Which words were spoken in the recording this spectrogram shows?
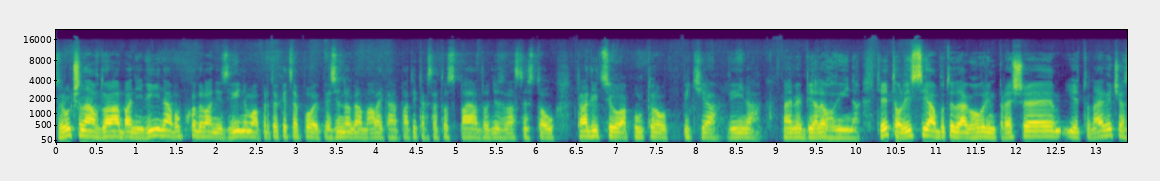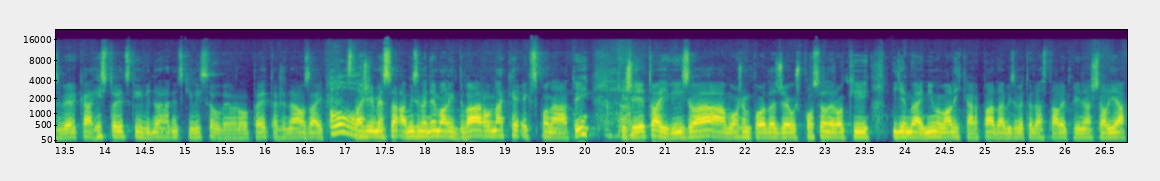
zručená v dorábaní vína, v obchodovaní s vínom a preto keď sa povie Pezinok a Malé Karpaty, tak sa to spája dodnes vlastne s tou tradíciou a kultúrou pitia vína, najmä bieleho vína. Tieto lisy, alebo teda, ak hovorím preše, je to najväčšia zbierka historických vinohradnických lisov v Európe, takže naozaj oh. snažíme sa, aby sme nemali dva rovnaké exponáty. Aha. Čiže je to aj výzva a môžem povedať, že už posledné roky ideme aj mimo Malých Karpát, aby sme teda stále prinášali a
